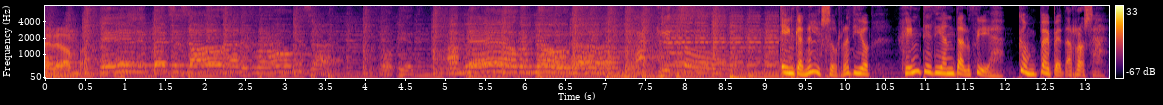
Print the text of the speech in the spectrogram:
El del ámbar. En Canal Sur Radio, gente de Andalucía, con Pepe da Rosa.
